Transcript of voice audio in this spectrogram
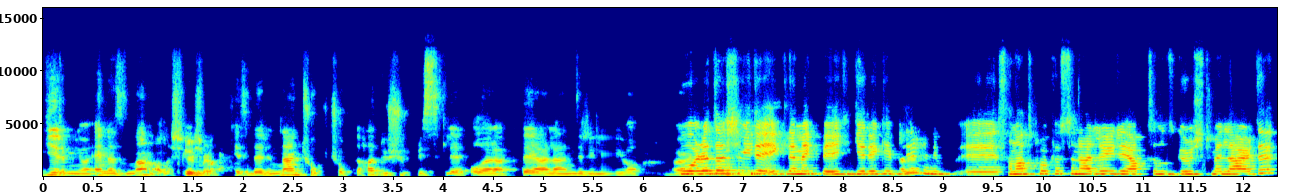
girmiyor. En azından alışveriş merkezlerinden çok çok daha düşük riskli olarak değerlendiriliyor. Bu arada şey de eklemek belki gerekebilir. Evet. Hani e, sanat profesyonelleriyle yaptığımız görüşmelerde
